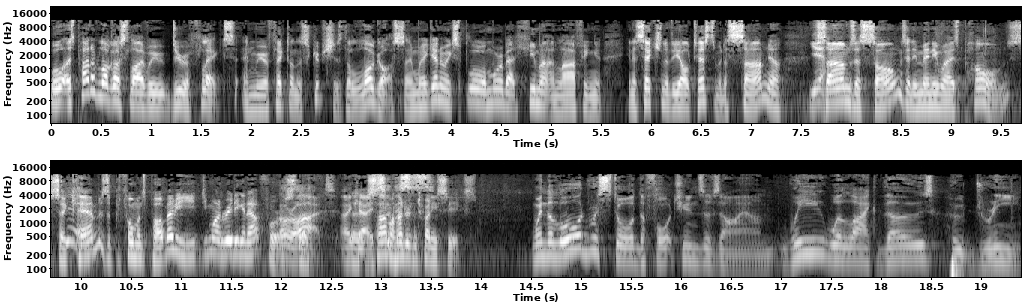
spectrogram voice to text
Well, as part of Logos Live, we do reflect, and we reflect on the scriptures, the Logos, and we're going to explore more about humour and laughing in a section of the Old Testament, a psalm. Now, Yeah. psalms are songs, and in many ways poems. So, Yeah. Cam, as a performance poem, maybe you, do you mind reading it out for us? All The- right. the Okay, so Psalm this is- 126. When the Lord restored the fortunes of Zion, we were like those who dreamed.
